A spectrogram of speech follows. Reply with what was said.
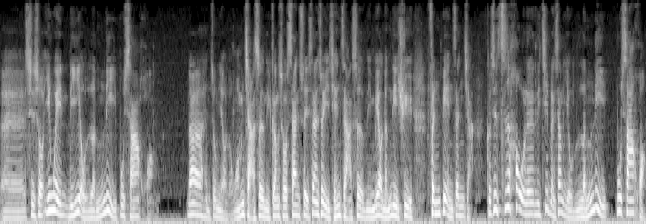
呃，是说，因为你有能力不撒谎，那很重要的。我们假设你刚说三岁，三岁以前假设你没有能力去分辨真假，可是之后呢，你基本上有能力不撒谎，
